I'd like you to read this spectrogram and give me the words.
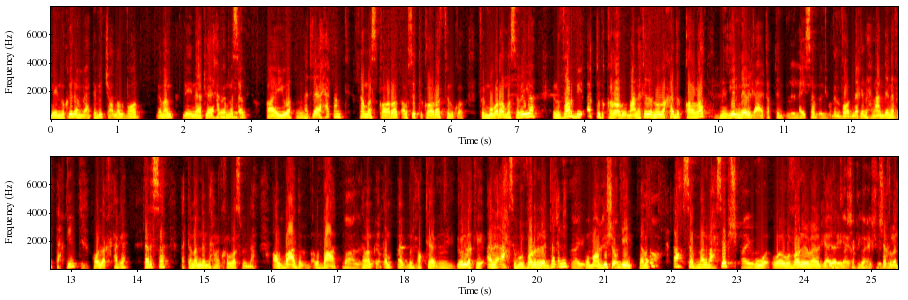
لأنه كده ما بيعتمدش على الفار تمام؟ لأن هتلاقي حكم مثلا أيوه. مم. هتلاقي حكم خمس قرارات أو ست قرارات في في المباراة المصريه الفار بيأكد قراره. معنى كده إن هو خد القرارات من غير ما يرجع يا كابتن هيثم للفار. لكن إحنا عندنا في التحكيم هقول لك حاجة كارثة أتمنى إن إحنا نتخلص منها. البعض البعض. بعض. تمام؟ من الحكام. يقول لك إيه؟ أنا أحسب والفار يرجعني أيوة. وما عندوش يقين تمام؟ آه. أحسب ما أنا ما أحسبش أيوة. والفار ما يرجعني شكله وحش. شكله.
